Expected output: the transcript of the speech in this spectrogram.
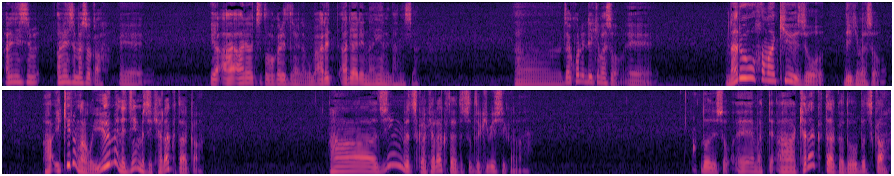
あれにしあれにしましょうか。えーいやああれはちょっと分かりづらいな。ごめん。あれあれあれなんやねんって話だ。あじゃあこれでいきましょう。えー、鳴尾浜球場でいきましょう。あいけるんかな？これ。有名な人物キャラクターか。あー人物かキャラクターってちょっと厳しいかな。どうでしょう？えー、待って。あキャラクターか動物か。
